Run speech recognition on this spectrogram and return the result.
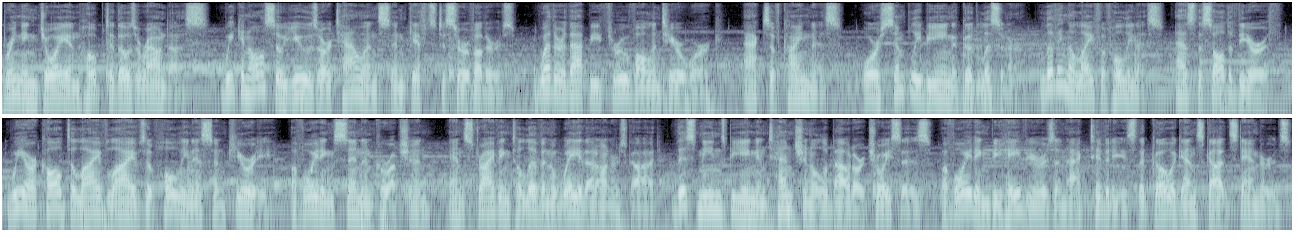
bringing joy and hope to those around us. We can also use our talents and gifts to serve others, whether that be through volunteer work, acts of kindness, or simply being a good listener, living a life of holiness. As the salt of the earth, we are called to live lives of holiness and purity, avoiding sin and corruption, and striving to live in a way that honors God. This means being intentional about our choices, avoiding behaviors and activities that go against God's standards,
